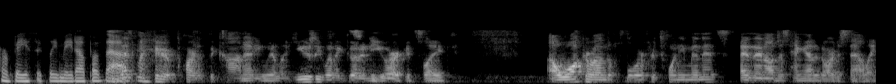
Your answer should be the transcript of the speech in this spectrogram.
are basically made up of And that. that's my favorite part of the con anyway. Like usually when I go to New York, it's like I'll walk around the floor for 20 minutes and then I'll just hang out at Artist Alley.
